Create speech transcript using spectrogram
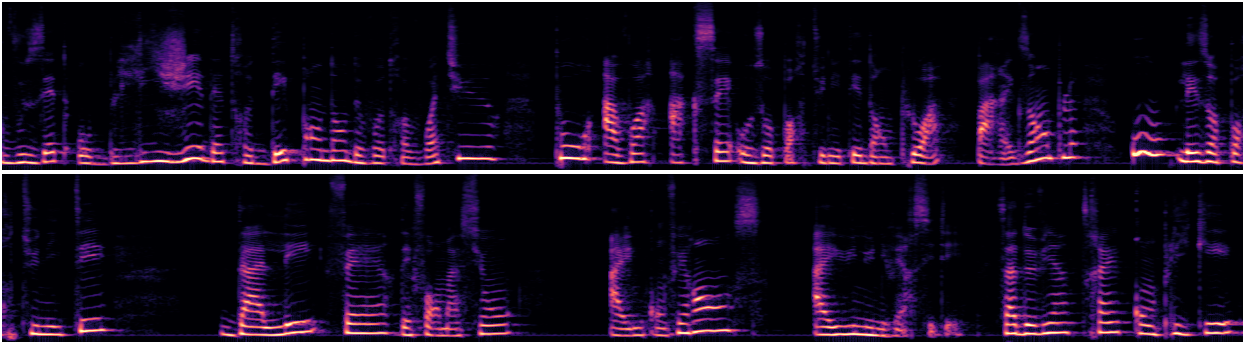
vous êtes obligé d'être dépendant de votre voiture pour avoir accès aux opportunités d'emploi, par exemple, ou les opportunités d'aller faire des formations à une conférence, à une université. Ça devient très compliqué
